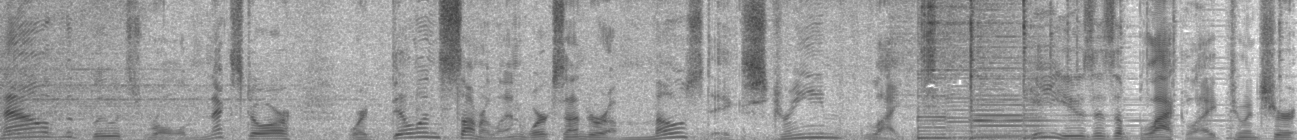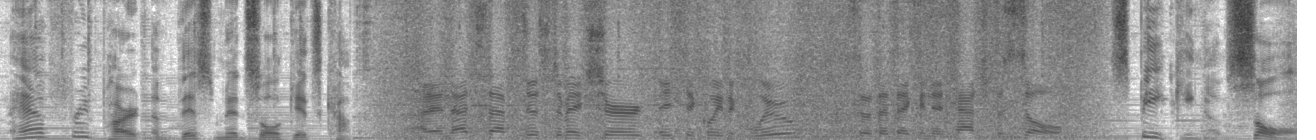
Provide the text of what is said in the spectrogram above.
Now the boots roll next door where Dylan Summerlin works under a most extreme light. He uses a black light to ensure every part of this midsole gets covered. And that step's just to make sure basically the glue so that they can attach the sole. Speaking of sole,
